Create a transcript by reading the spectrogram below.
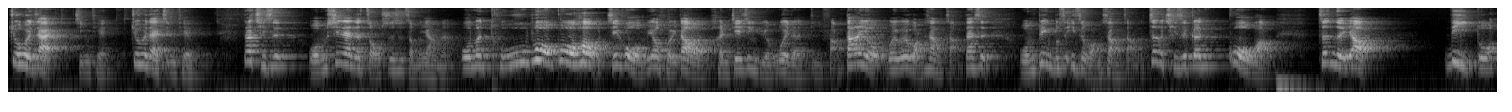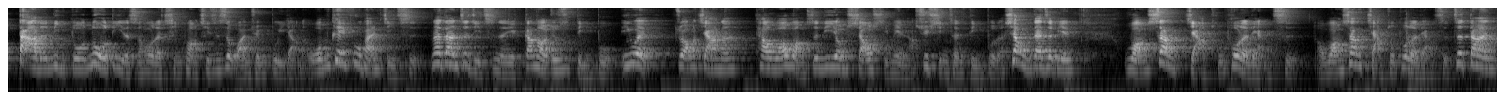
就会在今天，就会在今天。那其实我们现在的走势是怎么样呢？我们突破过后，结果我们又回到了很接近原位的地方。当然有微微往上涨，但是我们并不是一直往上涨的。这个其实跟过往真的要利多大的利多落地的时候的情况，其实是完全不一样的。我们可以复盘几次，那当然这几次呢，也刚好就是顶部。因为庄家呢，他往往是利用消息面啊去形成顶部的。像我们在这边。往上假突破了两次，往上假突破了两次，这当然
